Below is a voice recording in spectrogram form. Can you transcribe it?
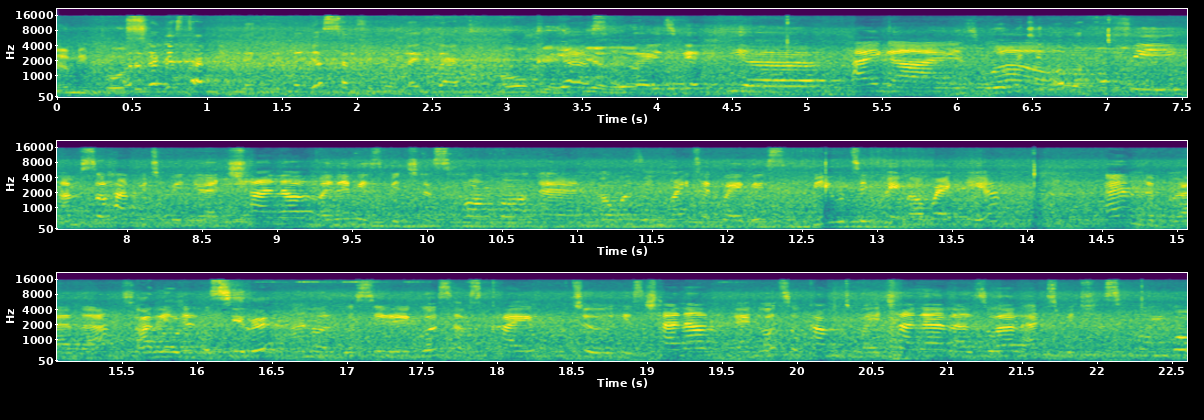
Let me Or pause. you just stand it like just stand it like that. Okay, Yeah, here so they are. guys, we are here. Hi guys, We're wow. over coffee. I'm so happy to be in your channel. My name is Beatrice Congo and I was invited by this beauty queen over here and the brother. So just- Bosire. Arnold Bosire. Go subscribe to his channel and also come to my channel as well at Beatrice Congo.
